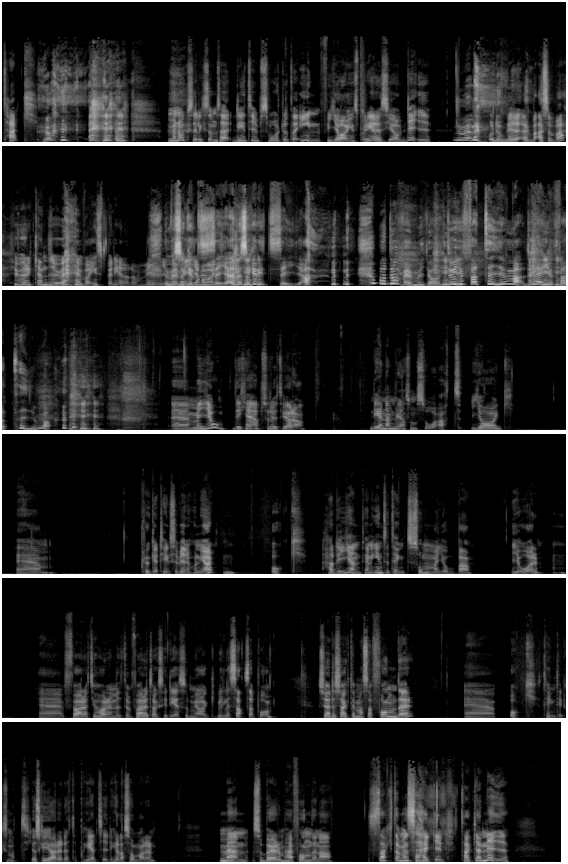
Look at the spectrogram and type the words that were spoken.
tack. Men också liksom så här, det är typ svårt att ta in för jag inspireras ju av dig. Men, Och då blir det, alltså va? Hur kan du vara inspirerad av mig? men så Vem kan är du säga. Men så kan du inte säga. Vadå vem är jag? Du är ju Fatima. Du är ju Fatima. Eh, men jo, det kan jag absolut göra. Det är nämligen som så att jag ehm, pluggar till civilingenjör Mm. Och hade egentligen inte tänkt sommarjobba i år. Eh, för att jag har en liten företagsidé som jag ville satsa på. Så jag hade sökt en massa fonder eh, och tänkte liksom att jag ska göra detta på heltid hela sommaren. Men så började de här fonderna sakta men säkert tacka nej.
